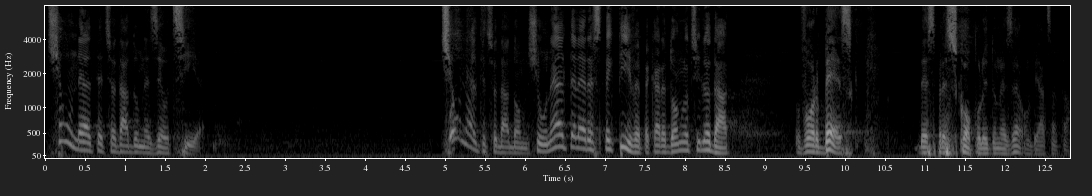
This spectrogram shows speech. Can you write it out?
ce unelte ți-a dat Dumnezeu ție? Ce unelte ți-a dat Domnul? Și uneltele respective pe care Domnul ți le-a dat vorbesc despre scopul lui Dumnezeu în viața ta.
